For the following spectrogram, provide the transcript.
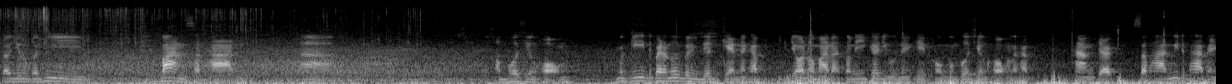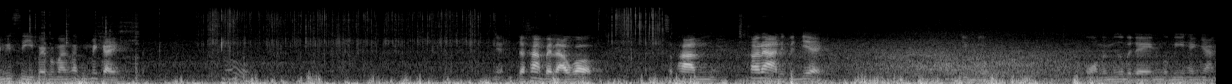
เราอยู่กันที่บ้านสถานอ่าอำเภอเชียงของ เมื่อกี้ไปทางนู้นเป็นเดือนแก่นนะครับ ย้อนออกมาแล้วตอนนี้ก็อยู่ในเขตของอำเภอเชียงของนะครับ ห่างจากสะพานมิตรภาพแห่งที่สี่ไปประมาณสักไม่ไกลเนี่ยจะข้ามไปแล้วก็สะพานข้างหน้านี่เป็นแยกยิมดูหัวไม่มือไปแดงหัวมีแห้งอย่าง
